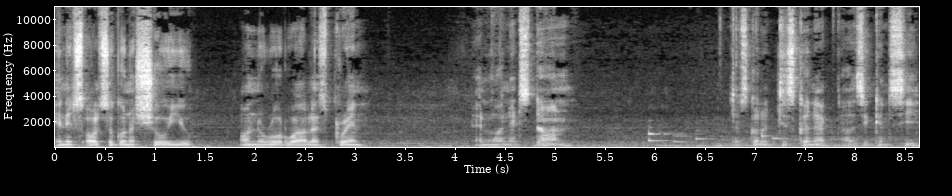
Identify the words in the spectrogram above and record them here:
and it's also going to show you on the Rode Wireless screen and when it's done it's going to disconnect as you can see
